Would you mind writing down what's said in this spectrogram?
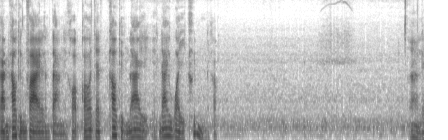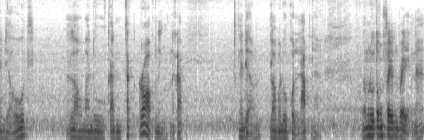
การเข้าถึงไฟล์ต่างๆเนี่ยเขาเขาก็จะเข้าถึงได้ได้ไวขึ้นนะครับ อ่าแล้วเดี๋ยวเรามาดูกันสักรอบหนึ่งนะครับ แล้วเดี๋ยวเรามาดูผลลัพธ์นะ เรามาดูตรงเฟรมเรทนะฮะ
